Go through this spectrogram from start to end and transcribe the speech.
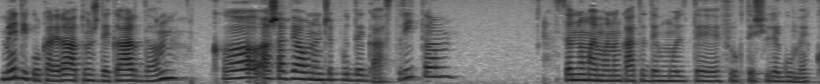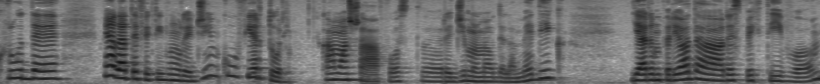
medicul care era atunci de gardă că aș avea un început de gastrită, să nu mai mănânc atât de multe fructe și legume crude. Mi-a dat efectiv un regim cu fierturi. Cam așa a fost uh, regimul meu de la medic. Iar în perioada respectivă,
